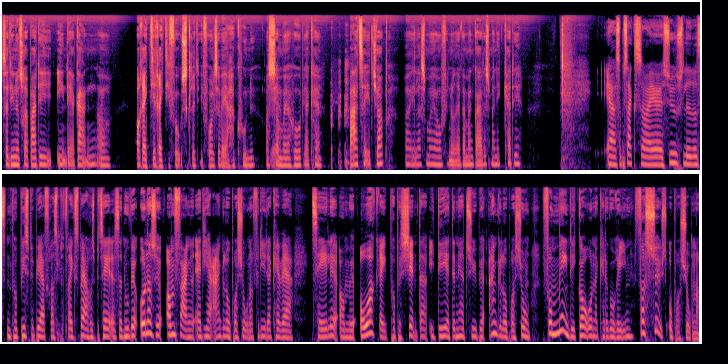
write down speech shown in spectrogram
så lige nu tror jeg bare, det er en dag ad gangen, og, og rigtig, rigtig få skridt i forhold til, hvad jeg har kunnet. Og så ja. må jeg håbe, jeg kan bare tage et job, og ellers må jeg jo finde ud af, hvad man gør, hvis man ikke kan det. Ja, som sagt, så er sygehusledelsen på Bispebjerg fra Frederiksberg Hospital altså nu ved at undersøge omfanget af de her ankeloperationer, fordi der kan være tale om øh, overgreb på patienter i det, at den her type ankeloperation formentlig går under kategorien forsøgsoperationer.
